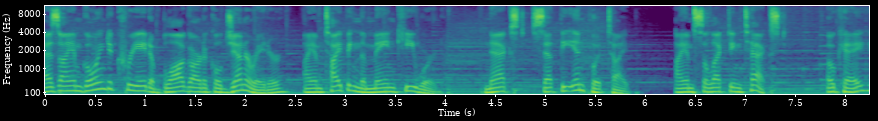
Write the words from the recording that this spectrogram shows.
As I am going to create a blog article generator, I am typing the main keyword. Next, set the input type. I am selecting text. Okay,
